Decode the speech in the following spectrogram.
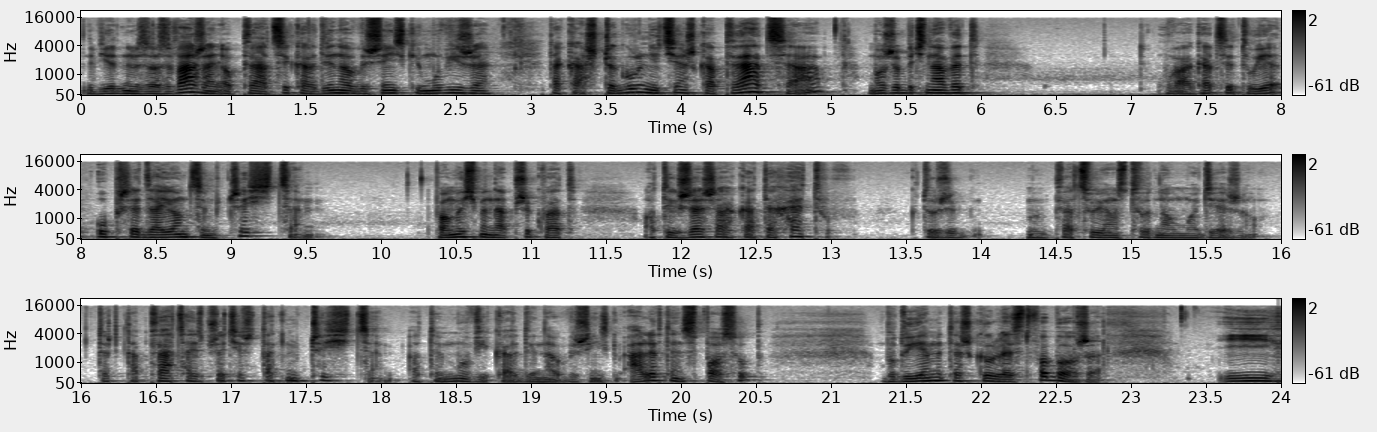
w jednym z rozważań o pracy kardynał Wyszyński mówi, że taka szczególnie ciężka praca może być nawet, uwaga, cytuję, uprzedzającym czyśćcem. Pomyślmy na przykład o tych rzeszach katechetów, którzy pracują z trudną młodzieżą. Też ta praca jest przecież takim czyśćcem, o tym mówi kardynał Wyszyński, ale w ten sposób budujemy też Królestwo Boże. I,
